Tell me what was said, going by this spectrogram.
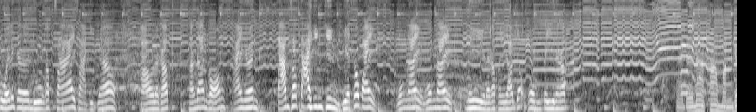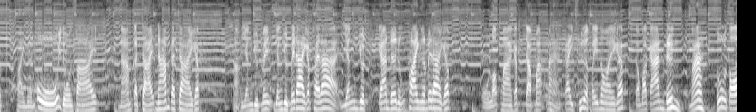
สวยเหลือเกินดูครับซ้ายฝาดอีกแล้ว เอาละครับ ทางด้านของชายเงินตามสไตล์จริง ๆ เบียดเข้าไป วงในวงในนี่แหละครับพยายามจะห่มตีนะครับอ่าเดินหน้าข้ามมันครับพลายเงิน โอ้ยโดนซ้าย น้ำกระจายน้ำกระจายครับอะยังหยุดไม่ยังหยุดไม่ได้ครับไทล่ายังหยุดการเดินของพลายเงินไม่ได้ครับโอ้ล็อกมาครับจับมาแหมใกล้เชือกไปหน่อยครับ กรรมการดึงมาสู้ต่อ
